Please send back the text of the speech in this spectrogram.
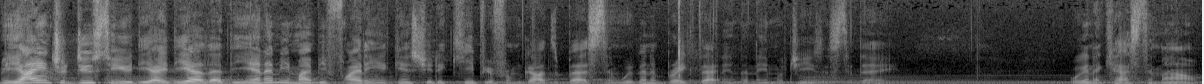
May I introduce to you the idea that the enemy might be fighting against you to keep you from God's best, and we're going to break that in the name of Jesus today. We're going to cast him out.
